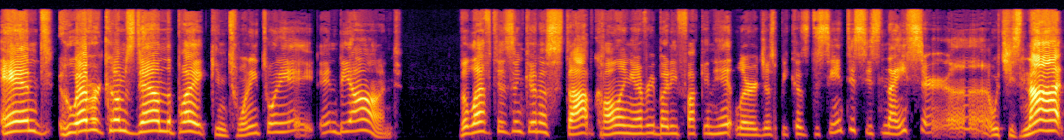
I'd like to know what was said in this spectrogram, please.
and whoever comes down the pike in 2028 and beyond the left isn't going to stop calling everybody fucking Hitler just because DeSantis is nicer, uh, which he's not.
